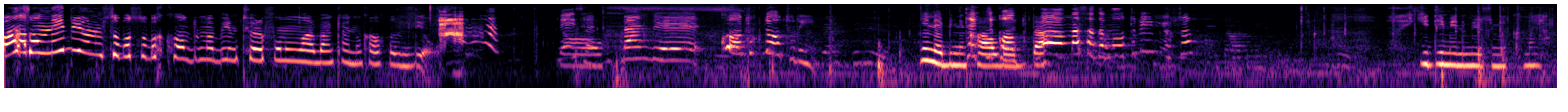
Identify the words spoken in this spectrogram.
Ben sana ne diyorum sabah sabah kaldırma benim telefonum var ben kendim kalkarım diyor. Neyse ben de koltukta oturayım. Yine beni kaldırdı. masada mı oturayım yoksa? Gideyim elimi yüzümü yıkamaya.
